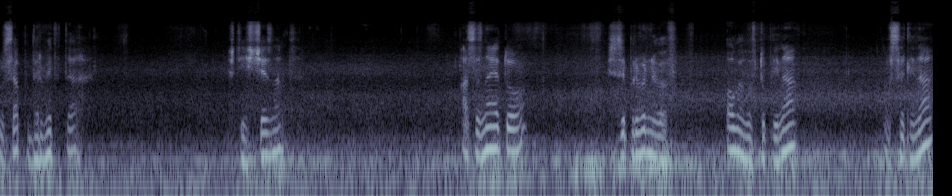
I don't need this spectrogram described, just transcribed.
роса по дърветата ще изчезнат, а съзнанието ще се превърне в огън, в топлина, в светлина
